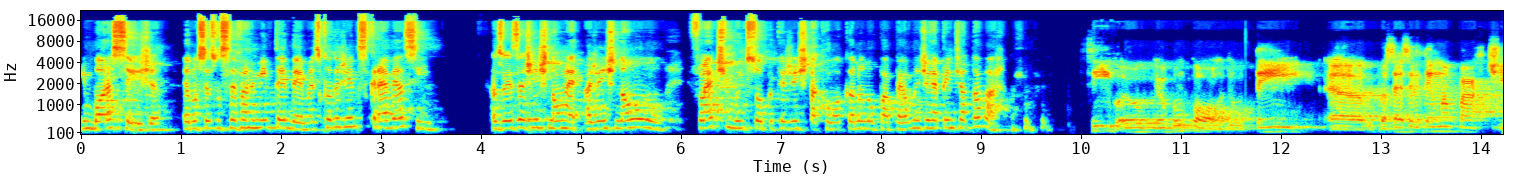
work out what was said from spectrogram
embora seja. Eu não sei se você vai me entender, mas quando a gente escreve é assim. Às vezes a gente não, a gente não reflete muito sobre o que a gente está colocando no papel, mas de repente já está lá. Sim, eu, eu concordo. Tem uh, o processo ele tem uma parte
